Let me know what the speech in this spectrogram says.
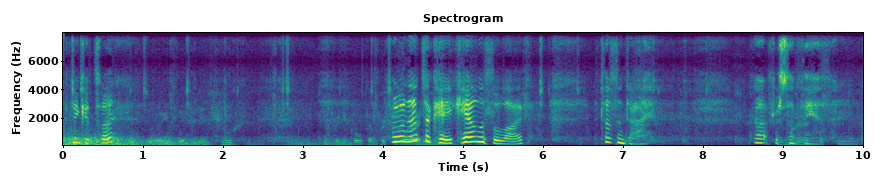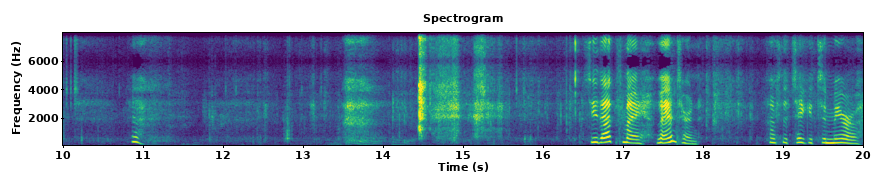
I think it's what? too late. Yes, it is too. Some pretty cold temperature. Oh, that's already. okay. Kale is alive. It doesn't die. Not for something. Yeah. See, that's my lantern. I have to take it to Mira.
